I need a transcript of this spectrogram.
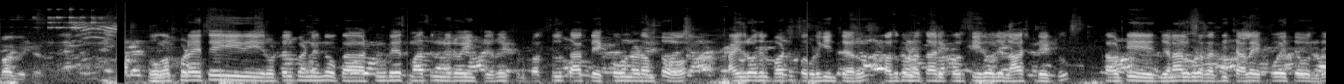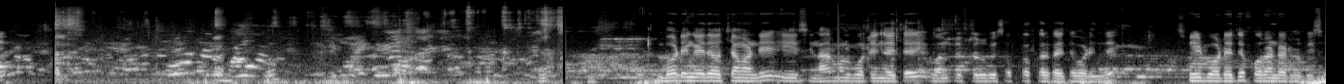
బాగా ఒకప్పుడైతే ఈ రొట్టెల పండుగ ఒక టూ డేస్ మాత్రం నిర్వహించారు. ఇప్పుడు భక్తుల తాకిడి ఎక్కువ ఉండడంతో ఐదు రోజుల పాటు పొడిగించారు. పదకొండో తారీఖు వరకు ఈ రోజు లాస్ట్ డేటు కాబట్టి జనాలు కూడా రద్దీ చాలా ఎక్కువైతే ఉంది. బోటింగ్ అయితే వచ్చామండి. ఈ నార్మల్ బోటింగ్ అయితే వన్ ఫిఫ్టీ రూపీస్ ఒక్కొక్కరికి అయితే పడింది. స్పీడ్ బోట్ అయితే ఫోర్ హండ్రెడ్ రూపీస్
